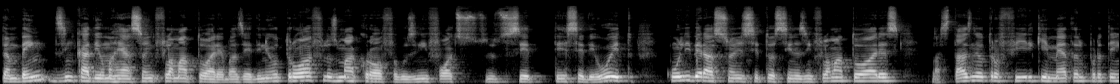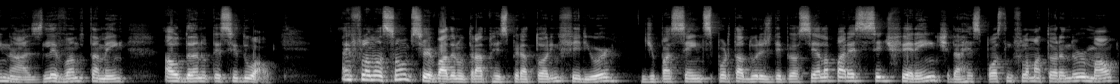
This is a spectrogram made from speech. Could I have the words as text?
também desencadeia uma reação inflamatória baseada em neutrófilos, macrófagos e linfócitos TCD8, com liberações de citocinas inflamatórias, elastase neutrofílica e metaloproteinase, levando também ao dano tecidual. A inflamação observada no trato respiratório inferior de pacientes portadores de DPOC ela parece ser diferente da resposta inflamatória normal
